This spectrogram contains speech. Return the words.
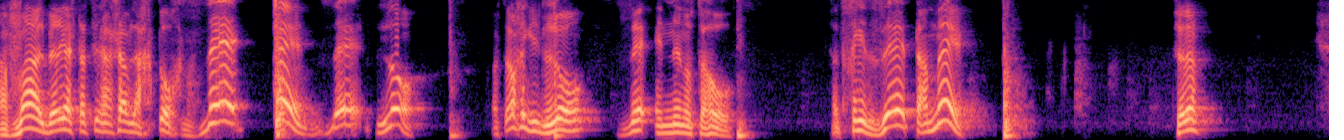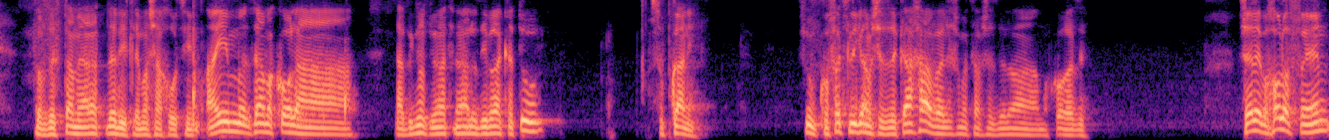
אבל ברגע שאתה צריך עכשיו לחתוך, זה כן, זה לא. אז אתה לא יכול להגיד לא, זה איננו טהור. אתה צריך להגיד, זה טמא. בסדר? טוב, זה סתם הערה צדדית למה שאנחנו רוצים. האם זה המקור לבגנות במעט מעל לא דיברה כתוב? סופקני. שוב, קופץ לי גם שזה ככה, אבל יש מצב שזה לא המקור הזה. בסדר, בכל אופן,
